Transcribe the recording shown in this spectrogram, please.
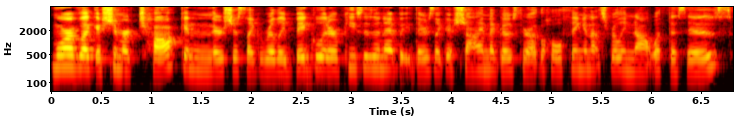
more of like a shimmer chalk and there's just like really big glitter pieces in it, but there's like a shine that goes throughout the whole thing, and that's really not what this is.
